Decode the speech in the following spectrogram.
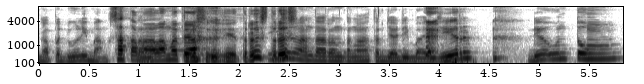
nggak peduli bang. Sat sama alamat ya. Iya, terus Terus lantaran tengah terjadi banjir, dia untung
